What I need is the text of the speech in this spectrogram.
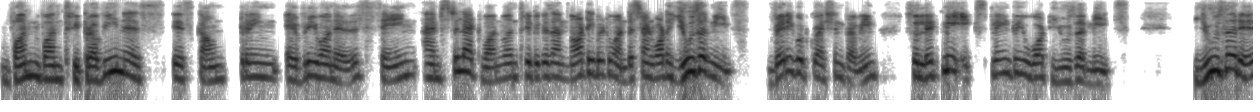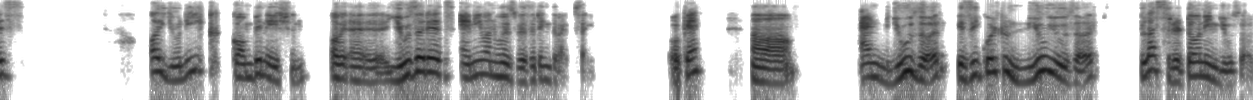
113 praveen is is countering everyone else saying i'm still at 113 because i'm not able to understand what a user means. Very good question praveen. So let me explain to you what user means. User is a unique combination of uh, user is anyone who is visiting the website okay? Uh, and user is equal to new user plus returning user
